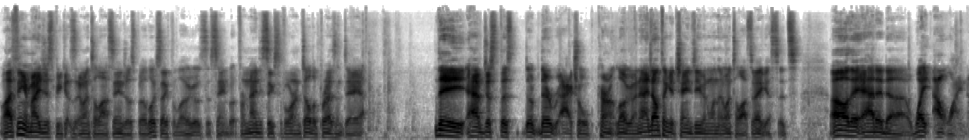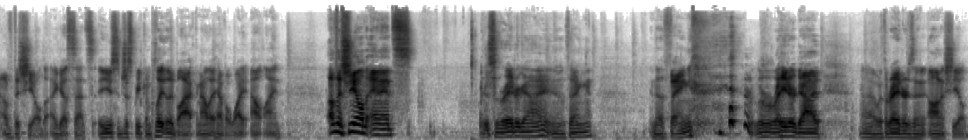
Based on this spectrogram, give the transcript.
well, I think it might just be because they went to Los Angeles, but it looks like the logo is the same. But from 1964 until the present day, they have just this their actual current logo, and I don't think it changed even when they went to Las Vegas. It's oh, they added a white outline of the shield. I guess that's it used to just be completely black, and now they have a white outline of the shield, and it's just the Raider guy and the thing, and the thing, the Raider guy uh, with Raiders in, on a shield.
